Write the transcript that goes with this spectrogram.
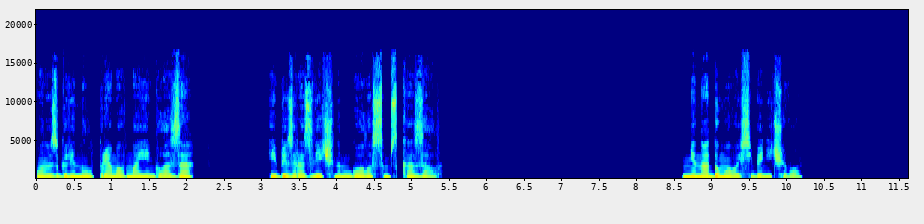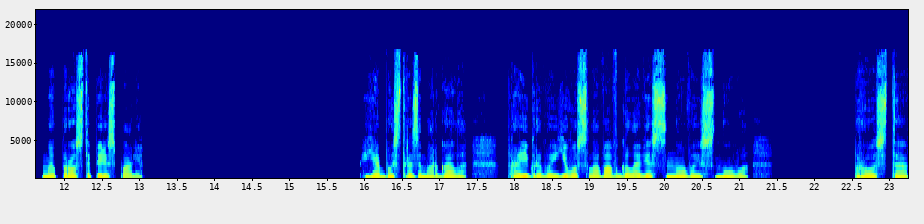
он взглянул прямо в мои глаза и безразличным голосом сказал — не надумывай себе ничего. Мы просто переспали. Я быстро заморгала, проигрывая его слова в голове снова и снова. Просто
